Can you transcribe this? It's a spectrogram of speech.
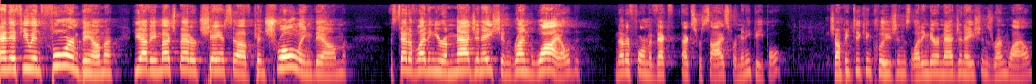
And if you inform them, you have a much better chance of controlling them instead of letting your imagination run wild. Another form of ex- exercise for many people, jumping to conclusions, letting their imaginations run wild.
